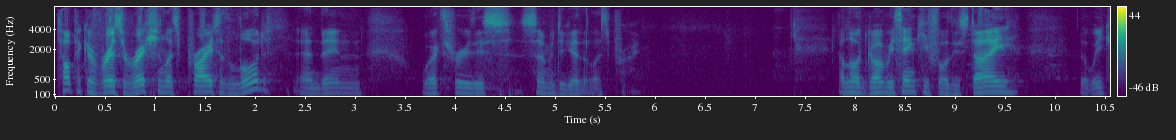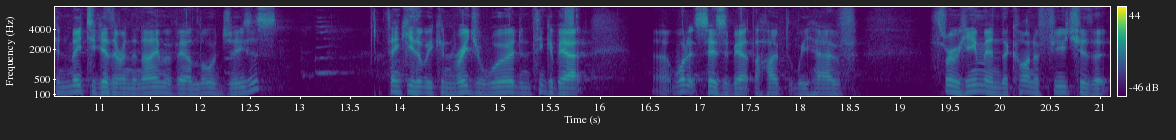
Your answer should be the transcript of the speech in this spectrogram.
topic of resurrection, let's pray to the Lord and then work through this sermon together. Let's pray. Our Lord God, we thank you for this day that we can meet together in the name of our Lord Jesus. Thank you that we can read your word and think about uh, what it says about the hope that we have through him and the kind of future that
